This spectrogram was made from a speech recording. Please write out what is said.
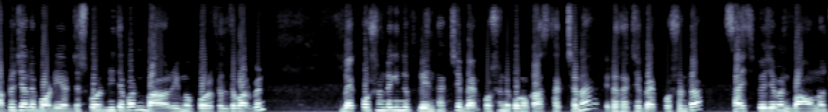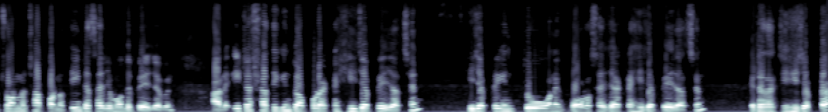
আপনি চাইলে বডি অ্যাডজাস্ট করে নিতে পারেন বা রিমুভ করে ফেলতে পারবেন। ব্যাক পোর্শনটা কিন্তু প্লেন থাকছে ব্যাক পোর্শনে কোনো কাজ থাকছে না। এটা থাকছে ব্যাক পোর্শনটা সাইজ পেয়ে যাবেন বাউন্ন, চুয়ান্ন, ছাপ্পান্ন, তিনটা সাইজের মধ্যে পেয়ে যাবেন। আর এটার সাথে কিন্তু আপনারা একটা হিজাব পেয়ে যাচ্ছেন। হিজাবটা কিন্তু অনেক বড় সাইজের একটা হিজাব পেয়ে যাচ্ছেন। এটা থাকছে হিজাবটা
